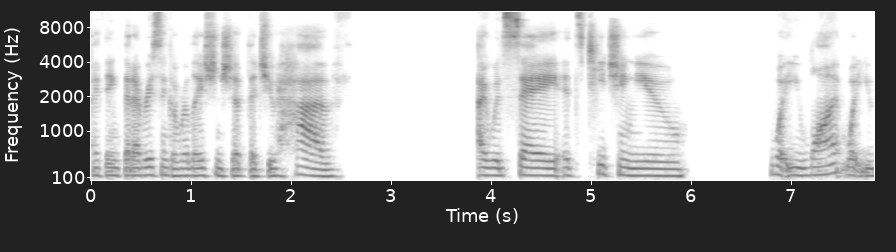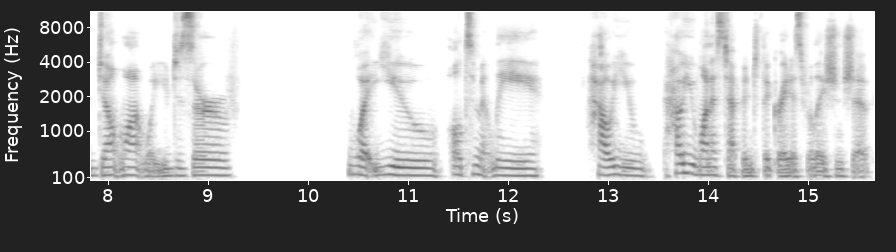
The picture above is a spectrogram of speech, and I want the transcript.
I think that every single relationship that you have, I would say it's teaching you what you want, what you don't want, what you deserve, what you ultimately how you how you want to step into the greatest relationship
